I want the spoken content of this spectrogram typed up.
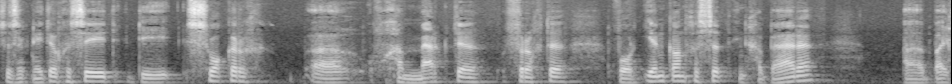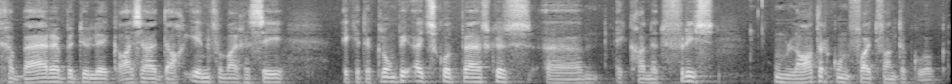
Soos ek net ou gesê het, die swakker uh gemerkte vrugte word eenkant gesit en gebeere uh by gebeere bedoel ek as hy dag 1 vir my gesê ek het 'n klompie uitskot perskes ehm uh, ek gaan dit vries om later konfyt van te kook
